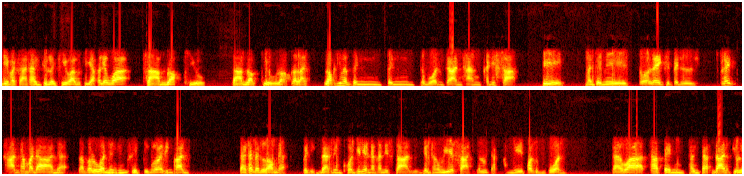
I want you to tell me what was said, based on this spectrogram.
นี่ภาษาทางจุลชีววิทยาเขาเรียกว่าสาม log kill สาม log kill log อะไร log ที่มันเป็นเป็นกระบวนการทางคณิตศาสตร์ ที่มันจะมีตัวเลขที่เป็นเลขฐานธรรมดาเนี่ย เราก็รู้ว่าหนึ่งถึงสิบถึงร้อยถึงพันแต่ถ้าเป็น log เนี่ย เป็นอีกแบบหนึ่งคนที่เรียนทางคณิตศาสตร์หรือเรียนทางวิทยาศาสตร์จะรู้จักคำนี้พอสมควร แต่ว่าถ้าเป็นทางด้านจุล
